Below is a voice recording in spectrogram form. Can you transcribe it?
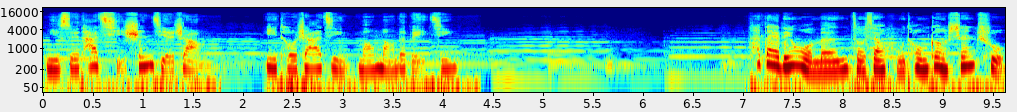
你随他起身结账，一头扎进茫茫的北京。他带领我们走向胡同更深处。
